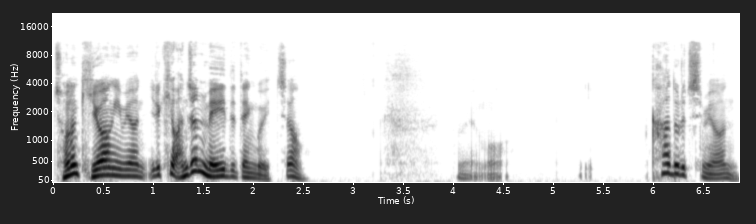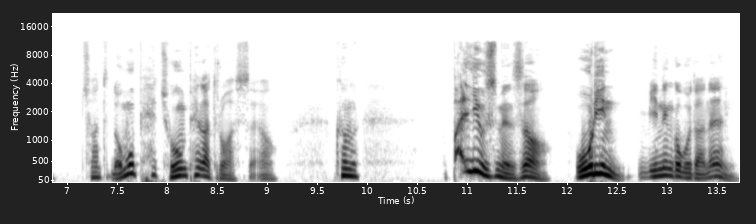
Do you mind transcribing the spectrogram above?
저는 기왕이면 이렇게 완전 made 된 거 있죠. 왜 뭐 카드로 치면 저한테 너무 패, 좋은 패가 들어왔어요. 그럼 빨리 웃으면서 올인 미는 것보다는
